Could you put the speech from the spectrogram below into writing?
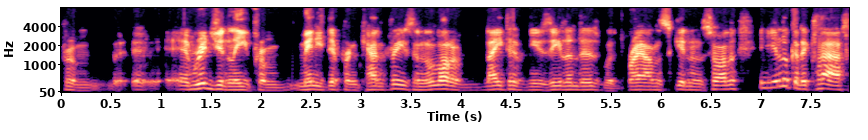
from uh, originally from many different countries and a lot of native New Zealanders with brown skin and so on. And you look at a class,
